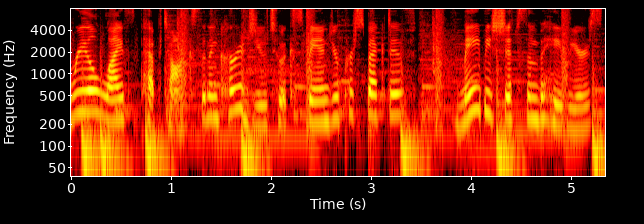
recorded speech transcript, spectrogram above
real life pep talks that encourage you to expand your perspective, maybe shift some behaviors,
